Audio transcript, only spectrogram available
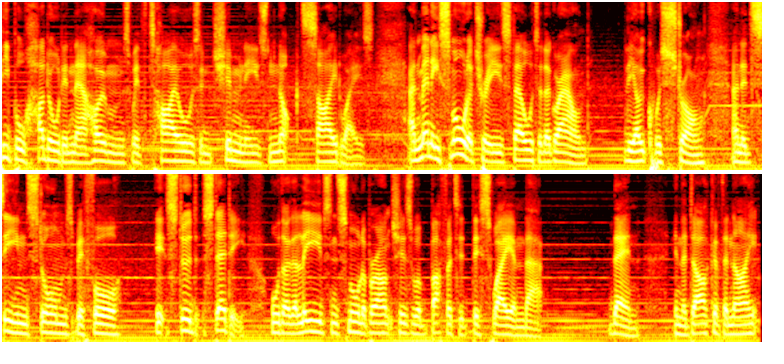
People huddled in their homes with tiles and chimneys knocked sideways, and many smaller trees fell to the ground. The oak was strong and had seen storms before. It stood steady, although the leaves and smaller branches were buffeted this way and that. Then, in the dark of the night,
